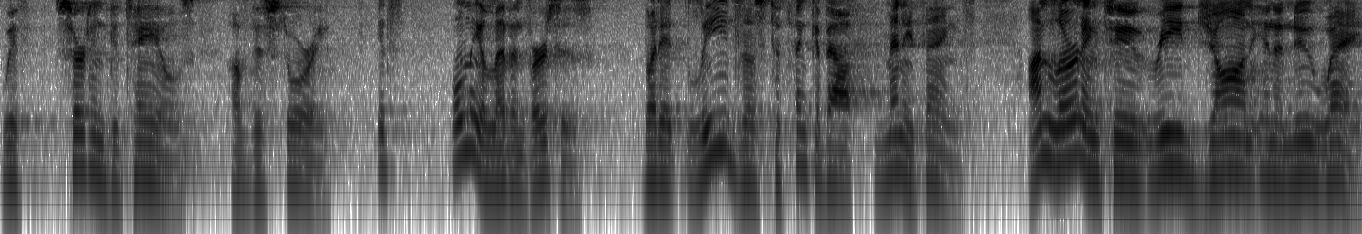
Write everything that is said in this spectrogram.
with certain details of this story. It's only 11 verses, but it leads us to think about many things. I'm learning to read John in a new way.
